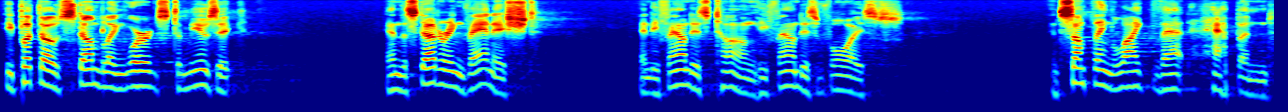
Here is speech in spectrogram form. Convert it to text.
He put those stumbling words to music, and the stuttering vanished. And he found his tongue, he found his voice. And something like that happened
